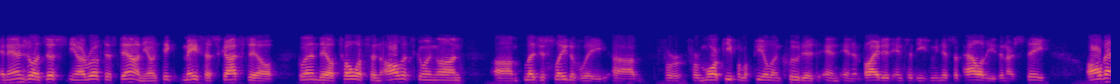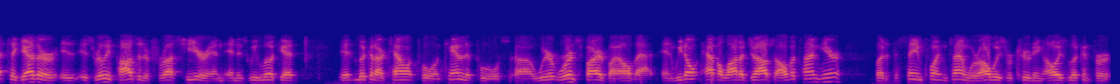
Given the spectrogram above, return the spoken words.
And Angela just, you know, I wrote this down, you know, I think Mesa, Scottsdale, Glendale, Tolleson, all that's going on um, legislatively uh, for, for more people to feel included and, and invited into these municipalities in our state all that together is, is really positive for us here. And, and as we look at it, look at our talent pool and candidate pools, uh, we're, we're inspired by all that. And we don't have a lot of jobs all the time here, but at the same point in time, we're always recruiting, always looking for,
